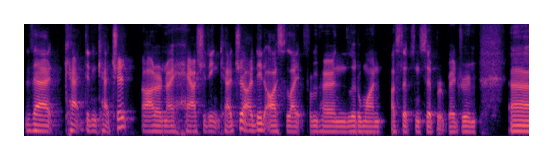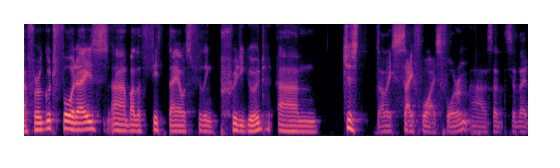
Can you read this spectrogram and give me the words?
that Cat didn't catch it. I don't know how she didn't catch it. I did isolate from her and the little one. I slept in separate bedroom uh, for a good four days. Uh, by the fifth day, I was feeling pretty good. Um, just at least safe wise for them. Uh, so, so they,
